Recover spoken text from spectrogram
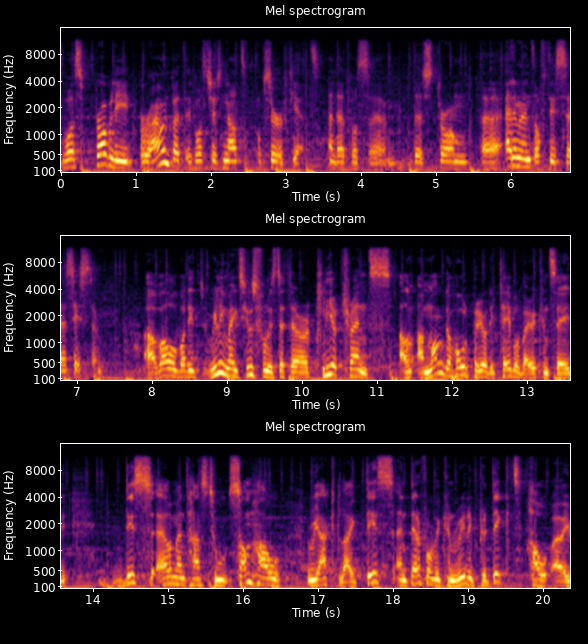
was probably around, but it was just not observed yet. And that was um, the strong uh, element of this uh, system. Uh, well, what it really makes useful is that there are clear trends among the whole periodic table where you can say this element has to somehow react like this and therefore we can really predict how a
